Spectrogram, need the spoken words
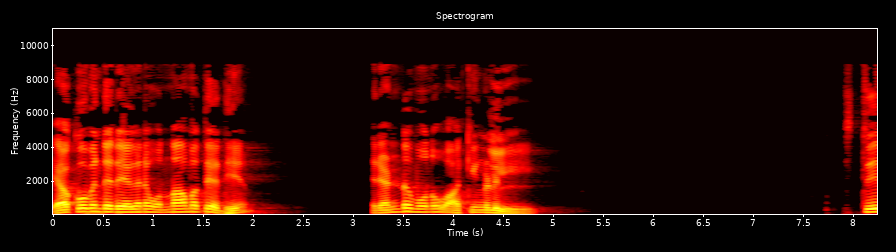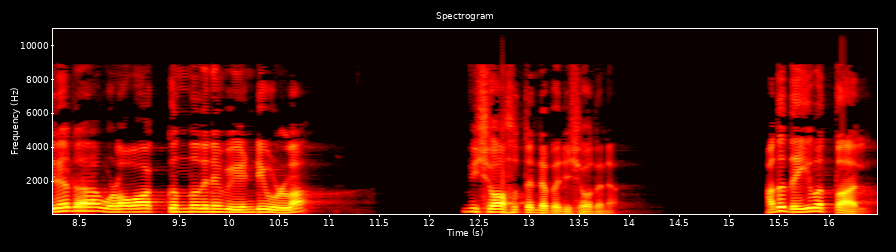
യാക്കോബിന്റെ ലേഖനം ഒന്നാമത്തെ അധ്യയം രണ്ട് മൂന്ന് വാക്യങ്ങളിൽ സ്ഥിരത ഉളവാക്കുന്നതിന് വേണ്ടിയുള്ള വിശ്വാസത്തിന്റെ പരിശോധന. അത് ദൈവത്താൽ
